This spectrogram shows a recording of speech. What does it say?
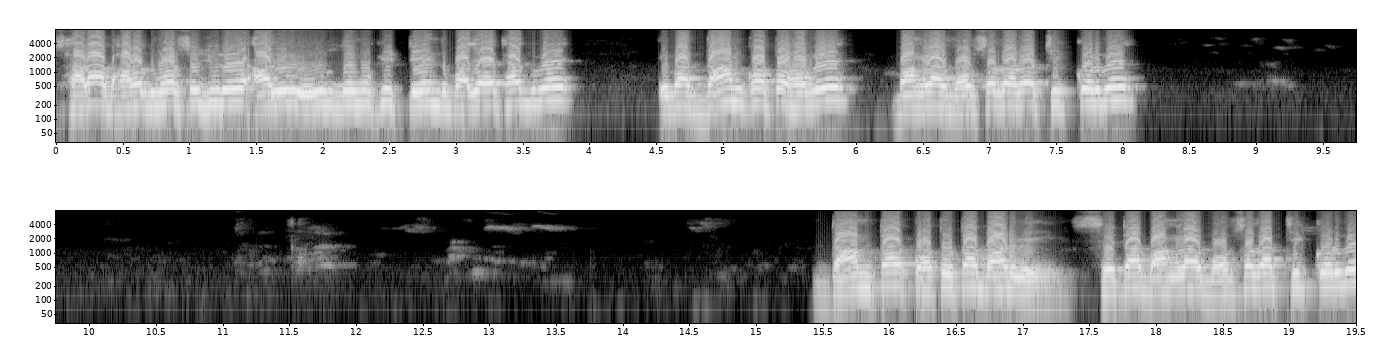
সারা ভারতবর্ষ জুড়ে আলু ঊর্ধ্বমুখী ট্রেন্ড বজায় থাকবে। এবার দাম কত হবে বাংলার ব্যবসাদাররা ঠিক করবে। দামটা কতটা বাড়বে সেটা বাংলার ব্যবসাদার ঠিক করবে।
